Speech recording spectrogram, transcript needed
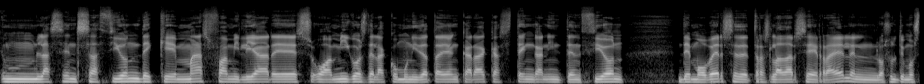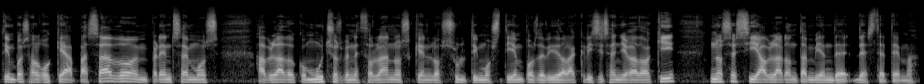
mm, la sensación de que más familiares o amigos de la comunidad allá en Caracas tengan intención de moverse, de trasladarse a Israel. En los últimos tiempos es algo que ha pasado. En prensa hemos hablado con muchos venezolanos que en los últimos tiempos, debido a la crisis, han llegado aquí. No sé si hablaron también de, este tema.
